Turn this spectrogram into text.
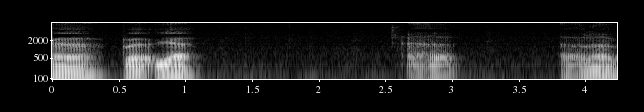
Uh, but yeah, uh, I don't know.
